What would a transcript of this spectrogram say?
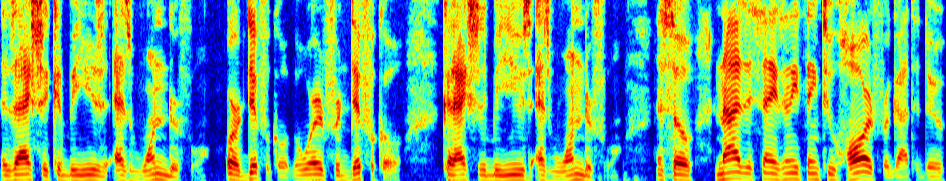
is actually could be used as wonderful or difficult. The word for difficult could actually be used as wonderful. And so, not as it saying is anything too hard for God to do,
